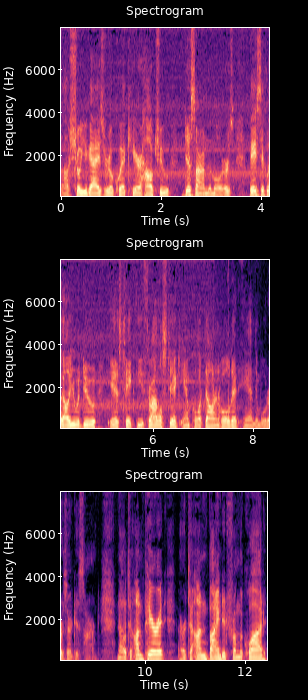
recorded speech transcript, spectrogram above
I'll show you guys real quick here how to disarm the motors. Basically all you would do is take the throttle stick and pull it down and hold it and the motors are disarmed. Now to unpair it or to unbind it from the quad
